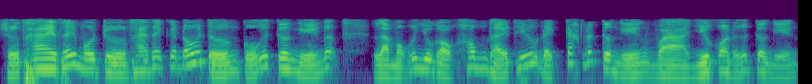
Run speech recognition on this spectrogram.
sự thay thế môi trường thay thế cái đối tượng của cái cơn nghiện đó là một cái nhu cầu không thể thiếu để cắt đứt cơn nghiện và vượt qua được cái cơn nghiện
